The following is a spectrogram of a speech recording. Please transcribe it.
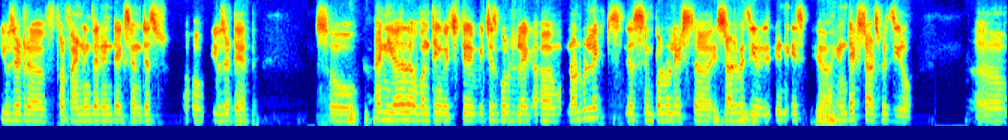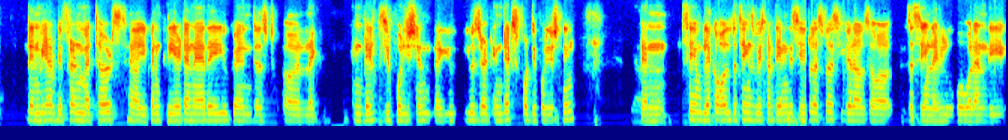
use it uh, for finding their index and just uh, use it there. So and here uh, one thing which which is good like not good like just simple it's it starts with zero index starts with zero then we have different methods. You can create an array. You can just like index the position like you use that index for the positioning. Yeah. then same like all the things which are there in the c++ here also the same like loop over and the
